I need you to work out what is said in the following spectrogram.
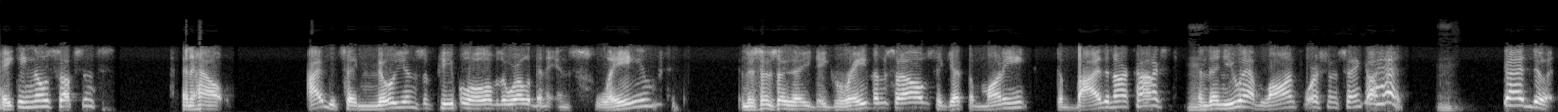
taking those substances? And how I would say millions of people all over the world have been enslaved in the sense that they degrade themselves to get the money to buy the narcotics, mm. and then you have law enforcement saying, "Go ahead, mm. go ahead and do it.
